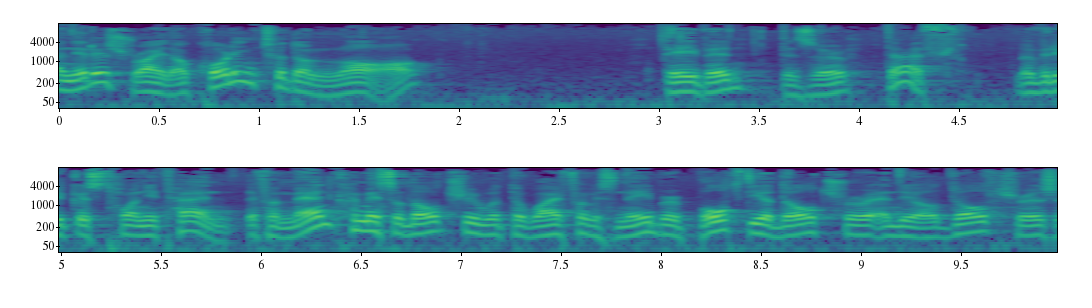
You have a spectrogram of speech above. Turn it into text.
And it is right. According to the law, David deserved death. Leviticus 20:10. If a man commits adultery with the wife of his neighbor, both the adulterer and the adulteress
